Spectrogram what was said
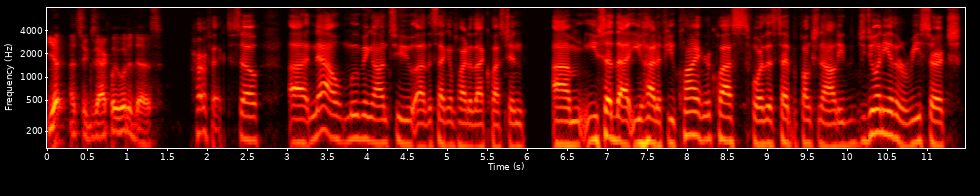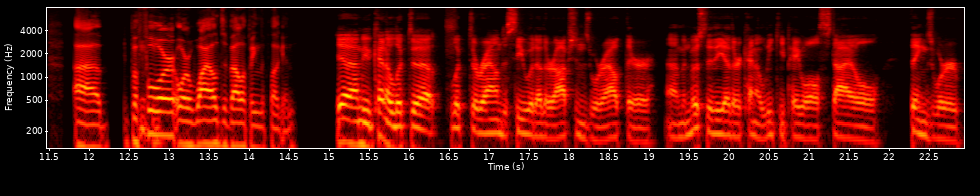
yep that's exactly what it does perfect so now moving on to the second part of that question um, you said that you had a few client requests for this type of functionality. Did you do any other research uh, mm-hmm. before mm-hmm. or while developing the plugin? Yeah, I mean, we kind of looked uh, looked around to see what other options were out there, um, and most of the other kind of leaky paywall style things were,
